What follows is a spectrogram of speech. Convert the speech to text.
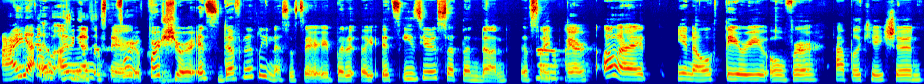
I yeah i mean necessary for, for sure it's definitely necessary but it, like, it's easier said than done it's like Ah, fair. all right you know theory over application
